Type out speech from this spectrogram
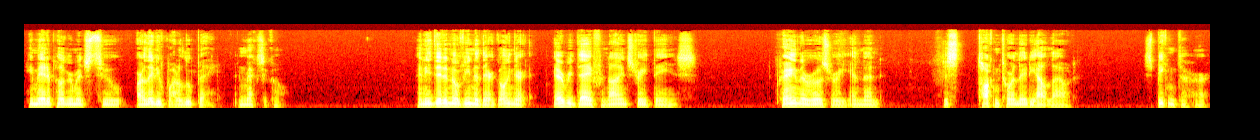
he made a pilgrimage to Our Lady of Guadalupe in Mexico. And he did a novena there, going there every day for nine straight days, praying the rosary and then just talking to Our Lady out loud speaking to her.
